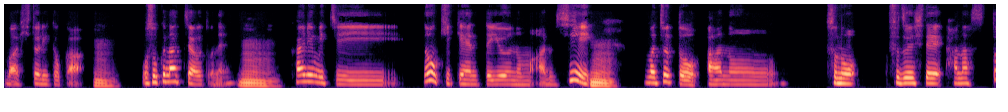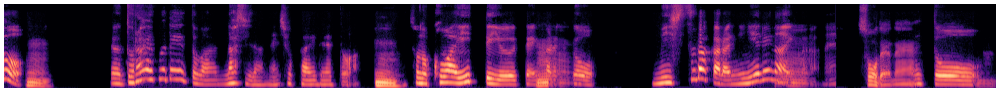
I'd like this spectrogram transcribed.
は一人とか、うん。遅くなっちゃうとね、うん。帰り道の危険っていうのもあるし、うん。まあ、ちょっと、あのーその、付随して話すと、うん。ドライブデートはなしだね、初回デートは。うん。その怖いっていう点から言うと、密室だから逃げれないからね。そうだようんね。と、うん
